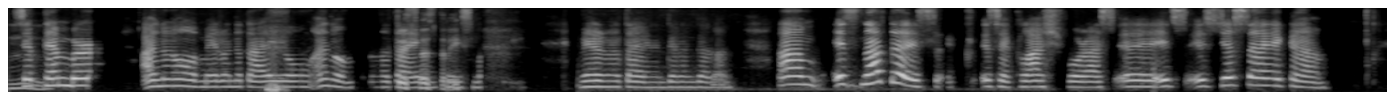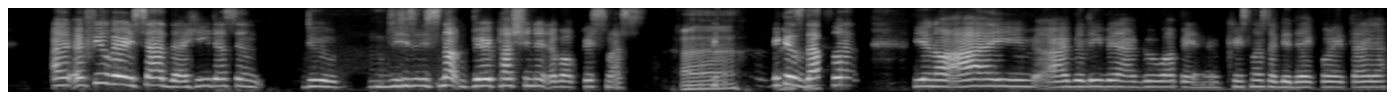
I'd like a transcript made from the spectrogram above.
Mm. September, ano, meron na tayong, ano, meron na Christmas tayong tree. Christmas tree. Meron na tayong ganun ganon. Um, it's not that it's, it's a clash for us. Uh, it's it's just like um, I, I feel very sad that he doesn't do. He's, he's not very passionate about Christmas Ah, because that's what you know i i believe in i grew up in christmas nagde-decorate talaga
